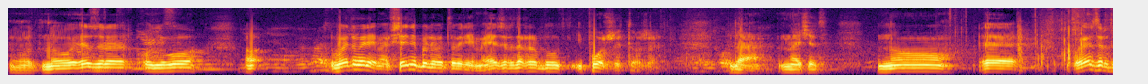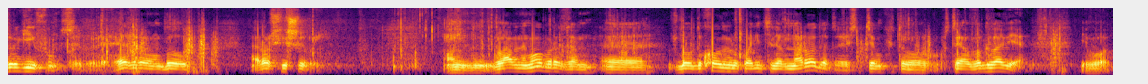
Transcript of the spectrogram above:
Вот. Но Эзра у него а, в это время, все они были в это время. Эзра даже был и позже тоже. Да, значит, но э, у Эзра другие функции были. Эзра он был Рошишивой. Он главным образом э, был духовным руководителем народа, то есть тем, кто стоял во главе его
